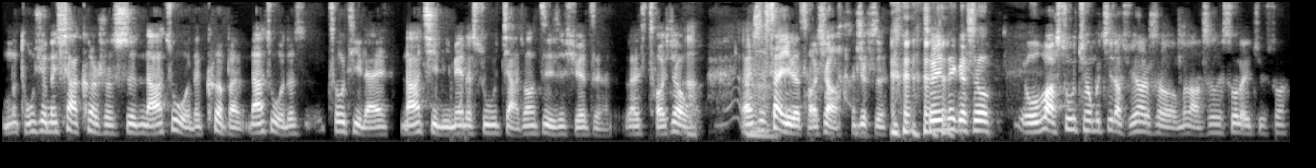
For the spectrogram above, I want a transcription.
我们同学们下课的时候是拿出我的课本，拿出我的抽屉来，拿起里面的书，假装自己是学者来嘲笑我，而是善意的嘲笑，就是。所以那个时候 我把书全部寄到学校的时候，我们老师会说了一句说。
